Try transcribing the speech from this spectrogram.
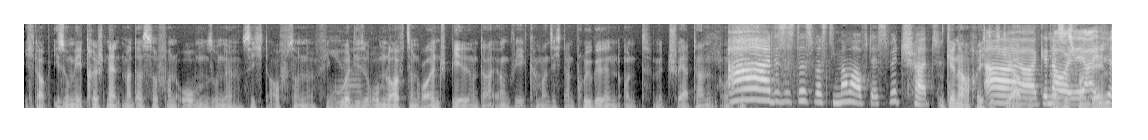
ich glaube, isometrisch nennt man das so von oben, so eine Sicht auf so eine Figur, Ja. die so rumläuft, so ein Rollenspiel und da irgendwie kann man sich dann prügeln und mit Schwertern und Ah, das ist das, was die Mama auf der Switch hat. genau, richtig, ah, Diablo. genau. Ist von ja,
